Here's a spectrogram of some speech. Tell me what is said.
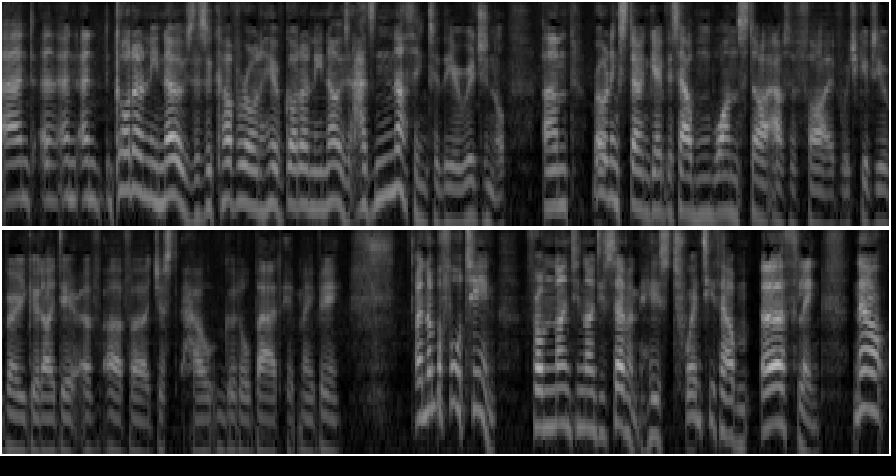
and, and and God only knows. There's a cover on here of God only knows. It has nothing to the original. Um, Rolling Stone gave this album one star out of five, which gives you a very good idea of, of uh, just how good or bad it may be. And number 14 from 1997, his 20th album, Earthling. Now,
